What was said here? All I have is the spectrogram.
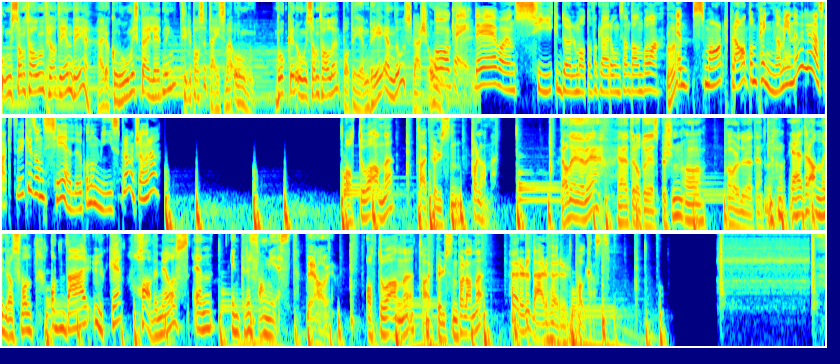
Ungsamtalen fra DNB er økonomisk veiledning tilpasset deg som er ung. Bokk en ungsamtale på dnb.no. ung. Ok, det var jo en syk døll måte å forklare ungsamtalen på, da. En smart prat om penga mine, ville jeg sagt. Ikke sånn kjedelig økonomisprat, skjønner du. Otto og Anne tar pulsen på landet. Ja, det gjør vi. Jeg heter Otto Jespersen, og hva var det du het igjen? Jeg heter Anne Grosvold, og hver uke har vi med oss en interessant gjest. Det har vi. Otto og Anne tar pulsen på landet. Hører du der du hører podkast.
